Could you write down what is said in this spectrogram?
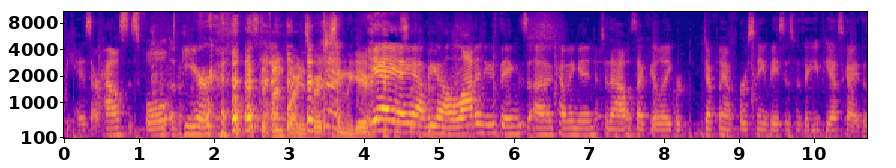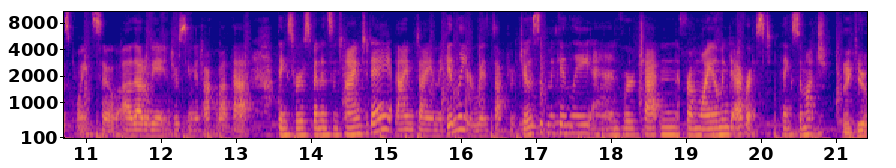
because our house is full of gear. That's the fun part is purchasing the gear. yeah, yeah, yeah. We got a lot of new things uh, coming in to the house. I feel like we're definitely on first name basis with our UPS guy at this point. So uh, that'll be interesting to talk about that. Thanks for spending some time today. I'm Diane McGinley. We're with Dr. Joseph McGinley, and we're chatting from Wyoming to Everest. Thanks so much. Thank you.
